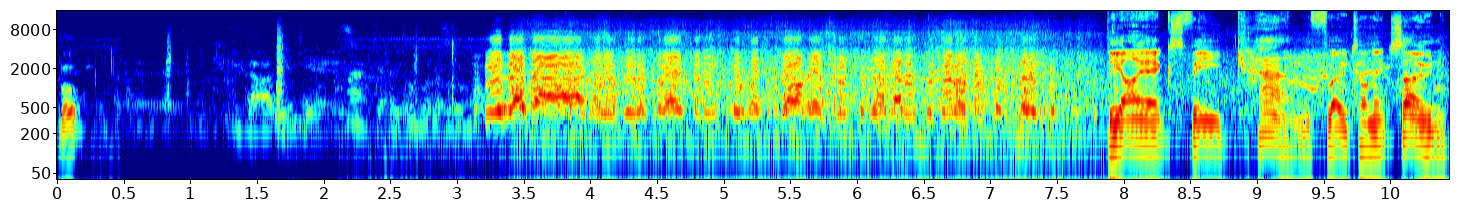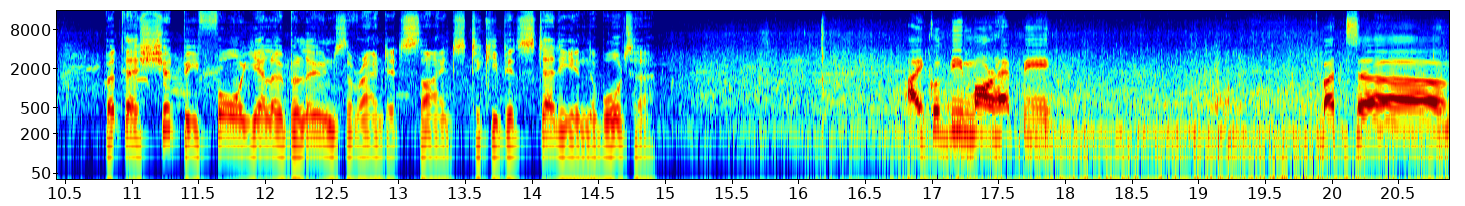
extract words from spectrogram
Boh. The IXV can float on its own, but there should be four yellow balloons around its sides to keep it steady in the water. I could be more happy, but uh,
